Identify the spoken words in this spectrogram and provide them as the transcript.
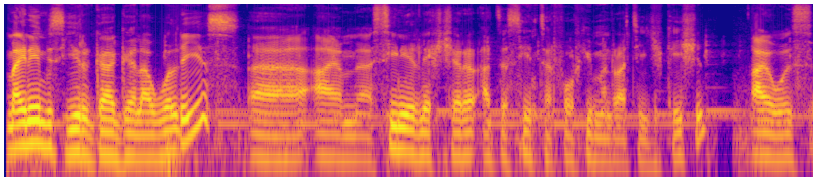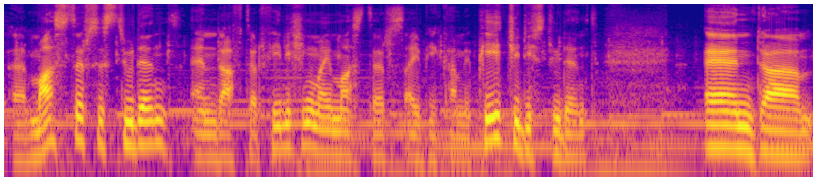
My name is Yirga Gelaw Woldeyes. Uh, I am a senior lecturer at the Center for Human Rights Education. I was a master's student and after finishing my master's I became a PhD student. And um,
